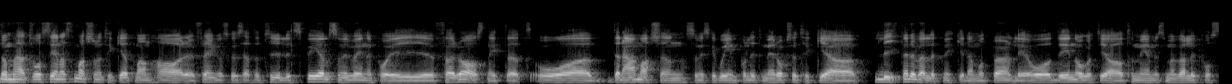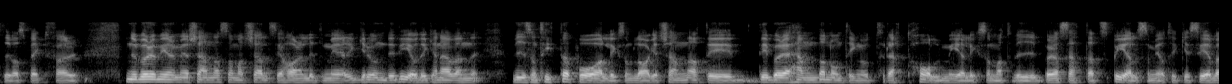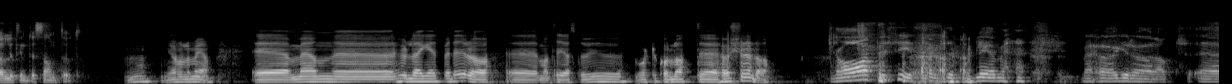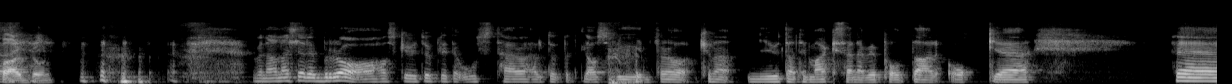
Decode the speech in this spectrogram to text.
de här två senaste matcherna tycker jag att man har för en gång skull sett ett tydligt spel som vi var inne på i förra avsnittet. Och den här matchen som vi ska gå in på lite mer också tycker jag liknade väldigt mycket den mot Burnley och det är något jag tar med mig som en väldigt positiv aspekt för nu börjar det mer och mer kännas som att Chelsea har en lite mer grundidé och det kan även vi som tittar på liksom laget känna att det, det börjar hända någonting åt rätt håll med liksom att vi börjar sätta ett spel som jag tycker ser väldigt intressant ut. Mm, jag håller med. Eh, men eh, hur är läget med dig då eh, Mattias? Du har ju varit och kollat hörseln idag. Ja precis, jag har lite problem med, med högerörat. Farbrorn. Men annars är det bra. Jag har skurit upp lite ost här och hällt upp ett glas vin för att kunna njuta till max här när vi poddar. Och, eh,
